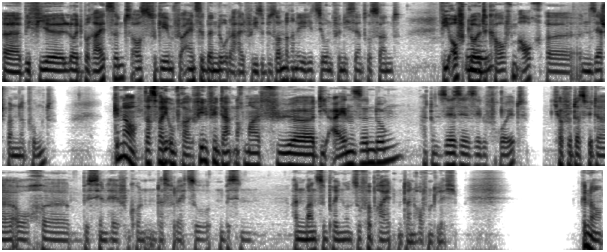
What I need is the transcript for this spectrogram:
äh, wie viel Leute bereit sind auszugeben für Einzelbände oder halt für diese besonderen Editionen, finde ich sehr interessant. Wie oft Mhm. Leute kaufen, auch äh, ein sehr spannender Punkt. Genau, das war die Umfrage. Vielen, vielen Dank nochmal für die Einsendung. Hat uns sehr, sehr, sehr gefreut. Ich hoffe, dass wir da auch äh, ein bisschen helfen konnten, das vielleicht so ein bisschen an den Mann zu bringen und zu verbreiten, dann hoffentlich. Genau.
